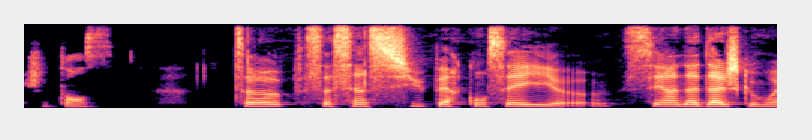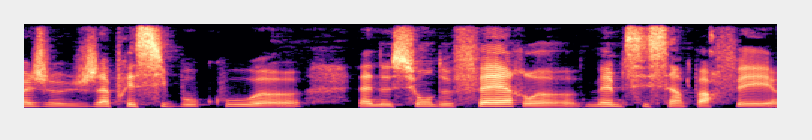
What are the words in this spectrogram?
je pense. Top, ça c'est un super conseil. C'est un adage que moi j'apprécie beaucoup, la notion de faire, même si c'est imparfait.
